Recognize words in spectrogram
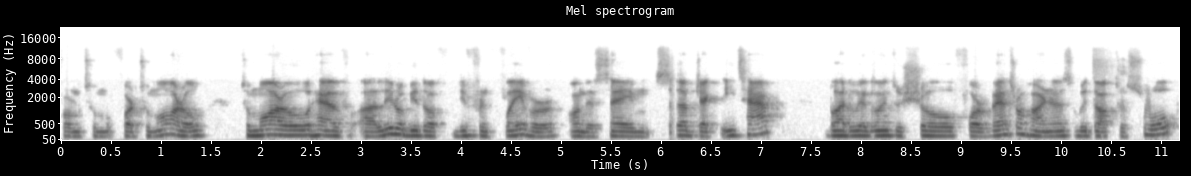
from for tomorrow. Tomorrow we'll have a little bit of different flavor on the same subject ETEP, but we're going to show for ventral hernias with Dr. Swope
